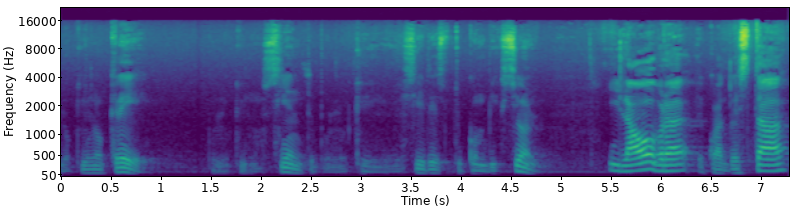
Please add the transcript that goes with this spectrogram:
lo que uno cree, por lo que uno siente, por lo que es decir es tu convicción. Y la obra, cuando está,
